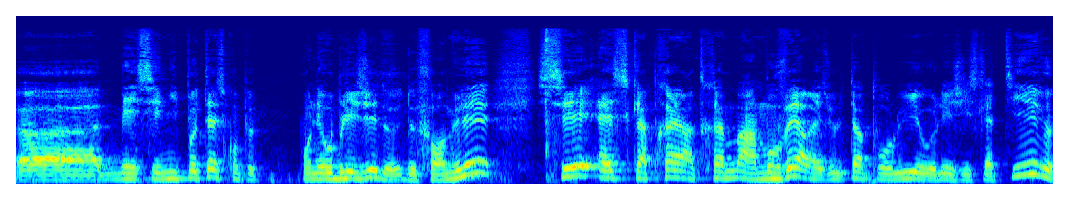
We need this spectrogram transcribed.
mais c'est une hypothèse qu'on peut qu'on est obligé de, formuler, c'est est-ce qu'après un, mauvais résultat pour lui aux législatives,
